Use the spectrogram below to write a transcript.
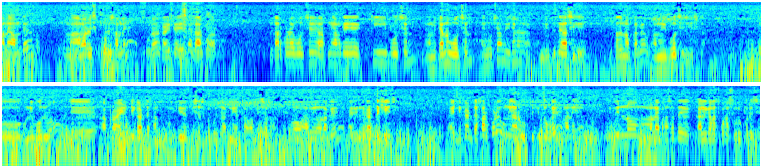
মানে আমাদের, আমার স্কুলের সামনে ওরা গাড়িটা এসে দাঁড় করালো। দাঁড় করায় বলছে, আপনি আমাকে কি বলছেন? মানে কেন বলছেন? আমি বলছি, আমি এখানে ডিউটিতে আছি, তার জন্য আপনাকে, আমি বলছি জিনিসটা। তো উনি বলল যে, আপনার আইডেন্টি কার্ড দেখান। আমি কি বিশ্বাস করব যে আপনি একটা অফিসার হন। তো আমি ওনাকে আইডেন্টি কার্ড দেখিয়েছি। আইডেন্টি কার্ড দেখার পরে উনি আরও উত্তেজিত হয়ে মানে বিভিন্ন মানে ভাষাতে গালিগালাজ করা শুরু করেছে।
